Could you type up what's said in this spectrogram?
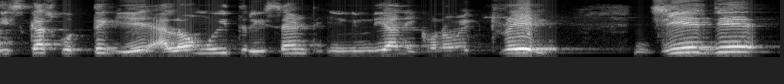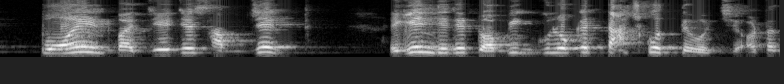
ডিসকাস করতে গিয়ে along with recent Indian economic trend যে যে পয়েন্ট বা যে যে সাবজেক্ট এগেন যে যে টপিক গুলোকে টাচ করতে হচ্ছে, অর্থাৎ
